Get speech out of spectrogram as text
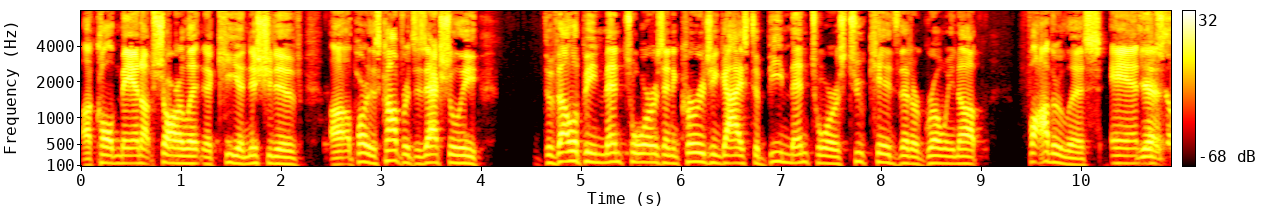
uh, called Man Up Charlotte, and a key initiative. Uh, a part of this conference is actually developing mentors and encouraging guys to be mentors to kids that are growing up fatherless. And, yes. so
